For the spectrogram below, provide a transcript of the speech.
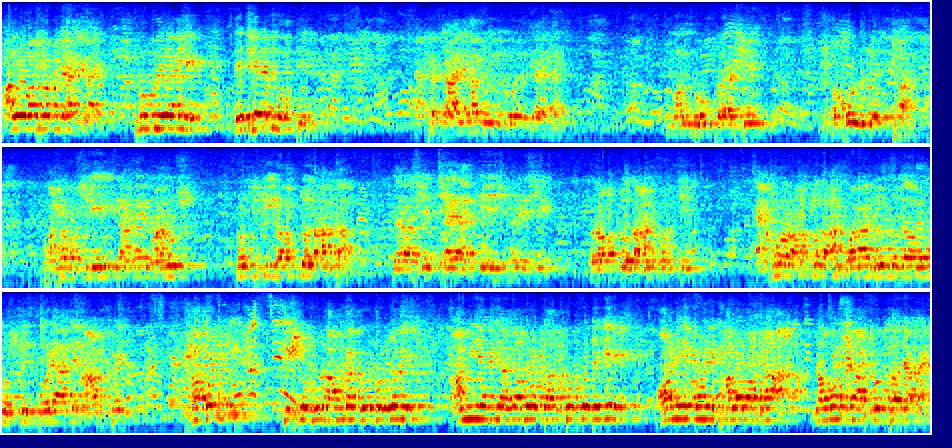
ভালোবাসার জায়গায়। পুরুলিয়াকে দেশের মধ্যে একটা জায়গা তৈরি করে দেওয়া যায়। মনভোগ প্রয়াসে সকল যোদ্ধা। পাশাপাশি এই গ্রামের মানুষ প্রতিটি রক্তদাতা যারা স্বেচ্ছায় আজকে এখানে এসে রক্তদান করছে। এখনও রক্তদান করার জন্য যারা উপস্থিত করে আছেন আসবেন সকলকে বিষ্ণুপুর আমরা করব জয় আমি এক যাব তার পক্ষ থেকে অনেক অনেক ভালোবাসা, নমস্কার, শ্রদ্ধা জানাই।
